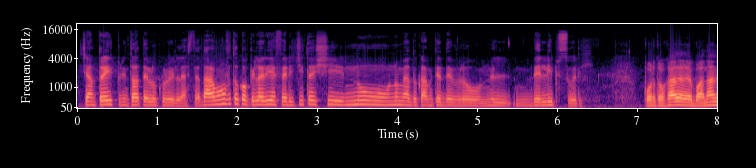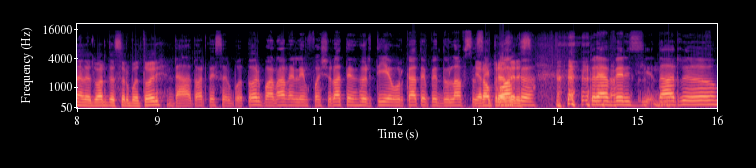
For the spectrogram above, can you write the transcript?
Deci am trăit prin toate lucrurile astea. Dar am avut o copilărie fericită și nu, nu mi-aduc aminte de vreo de lipsuri. Portocalele, bananele doar de sărbători? Da, doar de sărbători, bananele înfășurate în hârtie, urcate pe dulap să Erau se prea coacă. Prea verzi. Dar uh,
